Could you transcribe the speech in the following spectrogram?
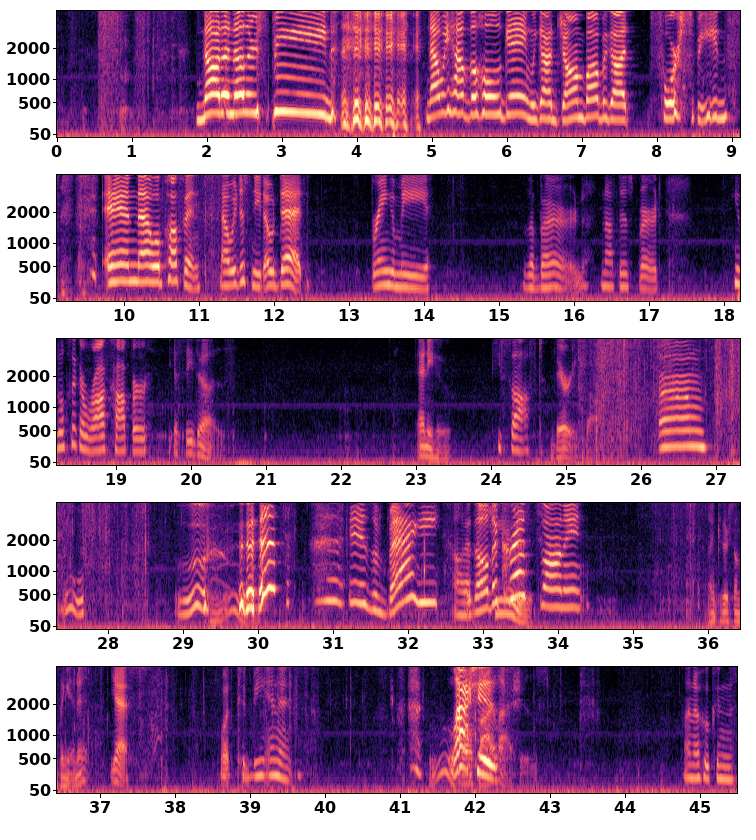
Not another speed! Now we have the whole game. We got Jean-Bob, we got four speeds, and now a Puffin. Now we just need Odette. Bring me the bird. Not this bird. He looks like a rock hopper. yes, he does. Anywho, He's soft. very soft. Um. Ooh. Ooh. it's a baggie Oh, with all the crests on it. Like, is there something in it? Yes. What could be in it? Ooh, Lashes! I know who can.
